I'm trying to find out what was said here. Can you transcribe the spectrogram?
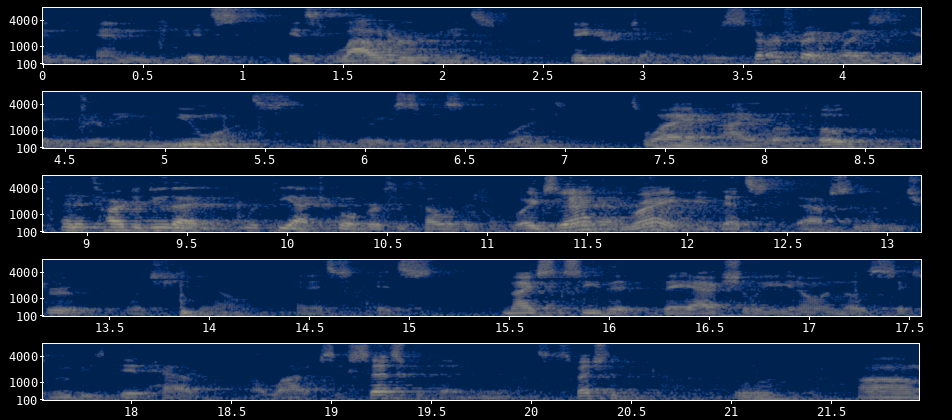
and and it's it's louder and it's bigger generally. Whereas Star Trek likes to get really nuanced in very specific ways. That's why I love both. And it's hard to do that with theatrical versus television. Well, exactly Yeah. right. That's absolutely true. Which you know, and it's it's nice to see that they actually you know in those six movies did have a lot of success with that nuance, especially with Khan. Um,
